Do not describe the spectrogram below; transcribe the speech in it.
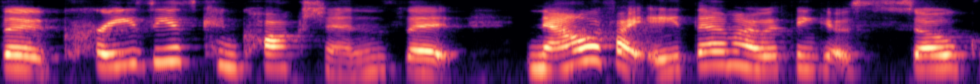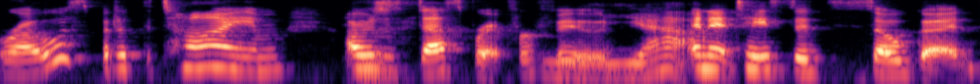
the craziest concoctions that now if I ate them, I would think it was so gross. But at the time, I was mm. just desperate for food. Yeah. And it tasted so good.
